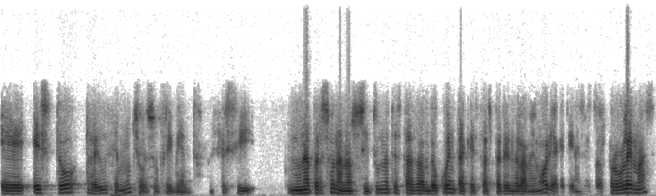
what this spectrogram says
eh, esto reduce mucho el sufrimiento. Es decir, si una persona, no, si tú no te estás dando cuenta que estás perdiendo la memoria, que tienes estos problemas,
